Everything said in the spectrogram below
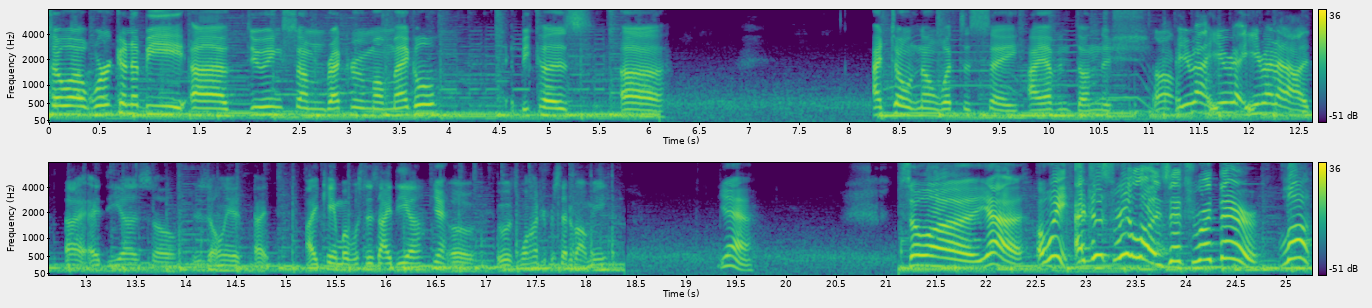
So uh, we're gonna be uh, doing some Rec Room Omegle because uh, I don't know what to say. I haven't done this. Oh, he ran, he ran, he ran out of uh, ideas, so this is only a, I, I came up with this idea. Yeah. Uh, it was 100% about me. Yeah. So uh, yeah. Oh wait, I just realized it's right there. Look,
